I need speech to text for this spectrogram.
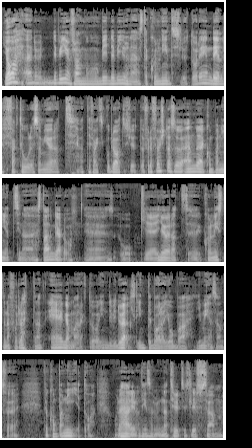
Ja, eh, det blir ju en framgång och det blir ju den äldsta kolonin till slut. Och det är en del faktorer som gör att, att det faktiskt går bra till slut. Och för det första så ändrar kompaniet sina stadgar då. Eh, och eh, gör att kolonisterna får rätten att äga mark då individuellt. Inte bara jobba gemensamt för för kompaniet då. Och det här är ju någonting som naturligtvis lyfts fram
